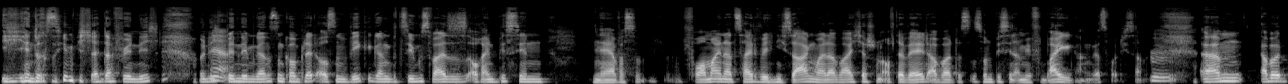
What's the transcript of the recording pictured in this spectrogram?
ich interessiere mich ja dafür nicht und ja. ich bin dem Ganzen komplett aus dem Weg gegangen, beziehungsweise es ist auch ein bisschen, naja, was vor meiner Zeit will ich nicht sagen, weil da war ich ja schon auf der Welt, aber das ist so ein bisschen an mir vorbeigegangen, das wollte ich sagen. Mhm. Ähm, aber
